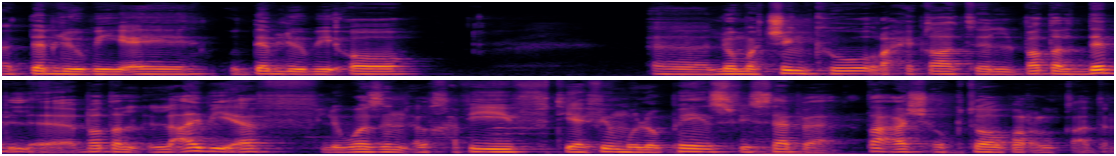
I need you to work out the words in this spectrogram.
الدبليو بي اي والدبليو بي أو لوماتشينكو راح يقاتل بطل دبل بطل ال IBF لوزن الخفيف تيافيمو لوبيز في 17 أكتوبر القادم.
